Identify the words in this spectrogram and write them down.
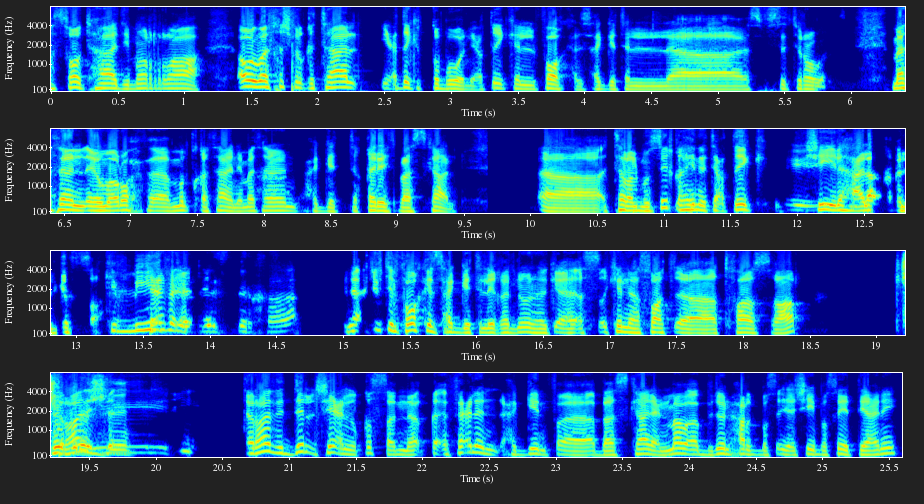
صوت هادي مرة. أول ما تخش في القتال يعطيك الطبول يعطيك ال vocals حقت ال City Ruins مثلا يوم أروح في منطقة ثانية مثلا حقت قرية باسكال آه ترى الموسيقى هنا تعطيك إيه. شيء له علاقة بالقصة. كمية الاسترخاء. لا شفت الفوكلز حقت اللي يغنونها ك- كأنها اصوات آه، أطفال صغار؟ إيه. ترى هذا تدل شيء عن القصة انه ق- فعلا حقين باسكال يعني ما بدون حرق بسيط شيء بسيط يعني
